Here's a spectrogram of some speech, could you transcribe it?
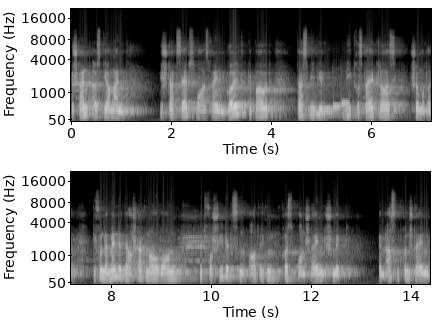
bestand aus Diamant. Die Stadt selbst war aus reinem Gold gebaut, das wie, wie Kristallglas schimmerte. Die Fundamente der Stadtmauer waren mit verschiedensten artigen, kostbaren Steinen geschmückt. Beim ersten Grundstein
